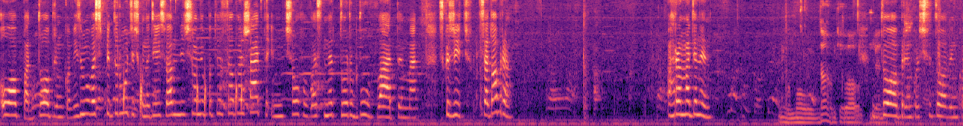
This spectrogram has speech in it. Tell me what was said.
Опа, добренько. Візьму вас під ручечку. Надіюсь, вам нічого не буде заважати і нічого вас не турбуватиме. Скажіть, все добре? Громадянин. Ну, мову відклав. Добренько, чудовенько.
